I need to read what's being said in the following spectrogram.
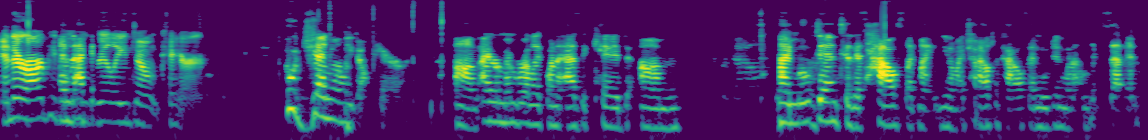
And there are people who I- really don't care. who genuinely don't care. Um, I remember like when as a kid, um, I moved into this house, like my you know my childhood house. I moved in when I was like seven,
